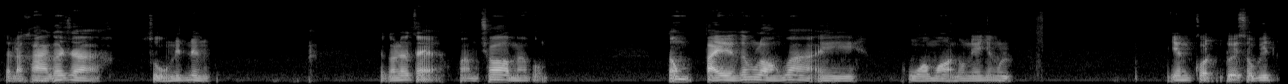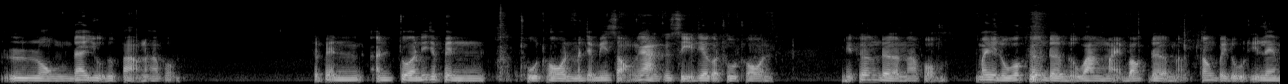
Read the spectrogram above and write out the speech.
แต่ราคาก็จะสูงนิดนึง แต่ก็แล้วแต่ความชอบนะครับผม ต้องไปต้องลองว่าไอหัวหมอนตรงนี้ยัง ยังกดด้วยสวิตช์ลงได้อยู่หรือเปล่านะครับผม จะเป็นอันตัวนี้จะเป็นทูโทนมันจะมีสองอย่างคือสีเดียวกับทูโทนมีเครื่องเดิมนะครับผม ไม่รู้ว่าเครื่องเดิมหรือวางใหม่บล็อกเดิมต้องไปดูที่เล่ม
